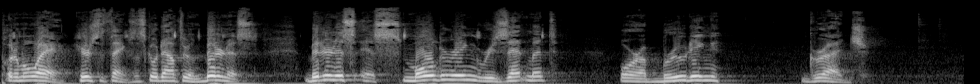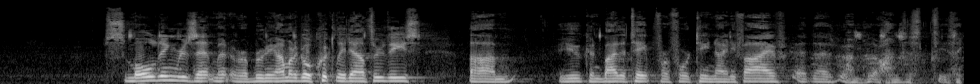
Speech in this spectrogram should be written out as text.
Put them away. Here's the things. Let's go down through them. Bitterness. Bitterness is smoldering resentment or a brooding grudge. Smoldering resentment or a brooding. I'm going to go quickly down through these. Um, you can buy the tape for fourteen ninety five. I'm just teasing.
